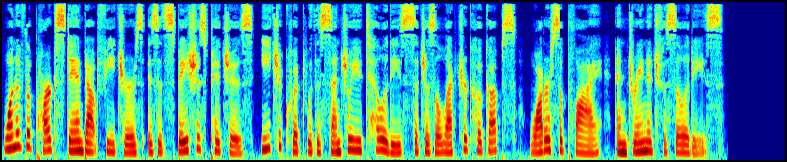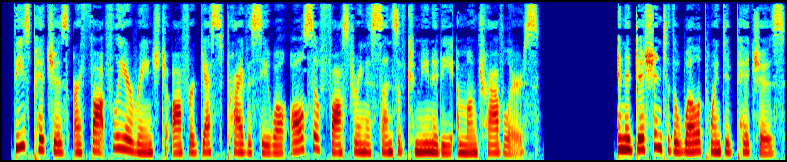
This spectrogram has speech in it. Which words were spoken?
One of the park's standout features is its spacious pitches, each equipped with essential utilities such as electric hookups, water supply, and drainage facilities. These pitches are thoughtfully arranged to offer guests privacy while also fostering a sense of community among travelers. In addition to the well-appointed pitches,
